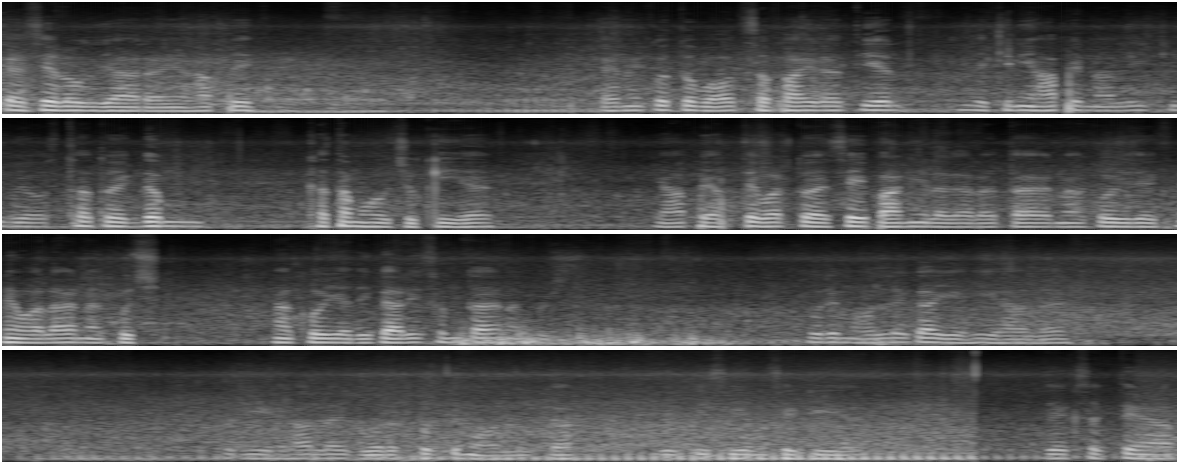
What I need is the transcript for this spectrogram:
कैसे लोग जा रहे हैं यहाँ पे। कहने को तो बहुत सफ़ाई रहती है, लेकिन यहाँ पे नाली की व्यवस्था तो एकदम ख़त्म हो चुकी है। यहाँ पे हफ़्ते भर तो ऐसे ही पानी लगा रहता है, ना कोई देखने वाला है ना कुछ, ना कोई अधिकारी सुनता है, ना कुछ। पूरे मोहल्ले का यही हाल है। और ये हाल है गोरखपुर के मोहल्ले का, जो कि सी सिटी है। देख सकते हैं आप,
